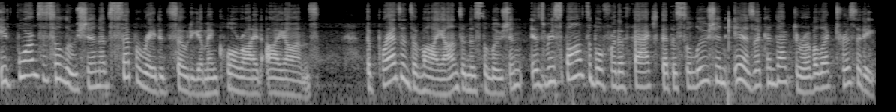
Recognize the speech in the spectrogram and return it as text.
it forms a solution of separated sodium and chloride ions. The presence of ions in the solution is responsible for the fact that the solution is a conductor of electricity.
